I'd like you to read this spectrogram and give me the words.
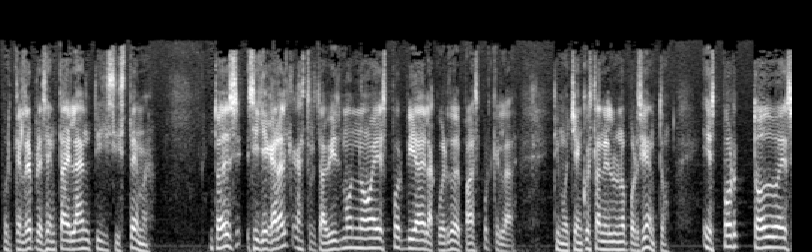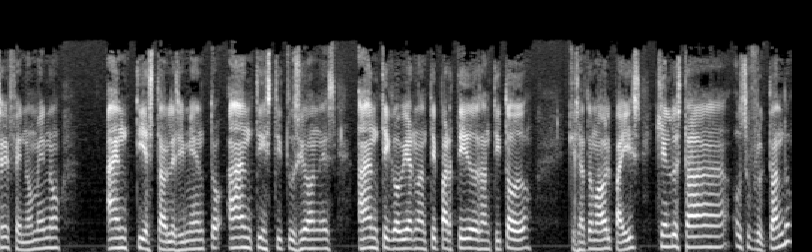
porque él representa el antisistema. Entonces, si llegara al castrochavismo no es por vía del acuerdo de paz, porque la Timochenko está en el 1%, es por todo ese fenómeno antiestablecimiento, anti-instituciones, anti-gobierno, antipartidos, anti-todo, que se ha tomado el país. ¿Quién lo está usufructuando?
